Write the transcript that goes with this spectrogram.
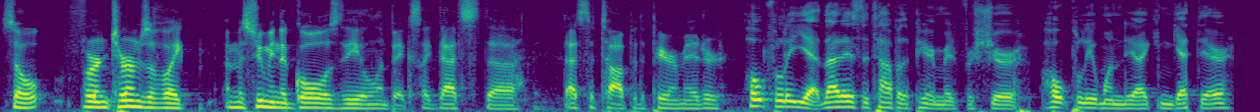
So for in terms of like, I'm assuming the goal is the Olympics. Like that's the that's the top of the pyramid. Or Hopefully, yeah, that is the top of the pyramid for sure. Hopefully, one day I can get there.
